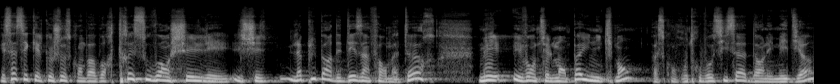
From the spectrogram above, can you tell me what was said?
Et ça, c'est quelque chose qu'on va voir très souvent chez, les, chez la plupart des désinformateurs, mais éventuellement pas uniquement, parce qu'on retrouve aussi ça dans les médias.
